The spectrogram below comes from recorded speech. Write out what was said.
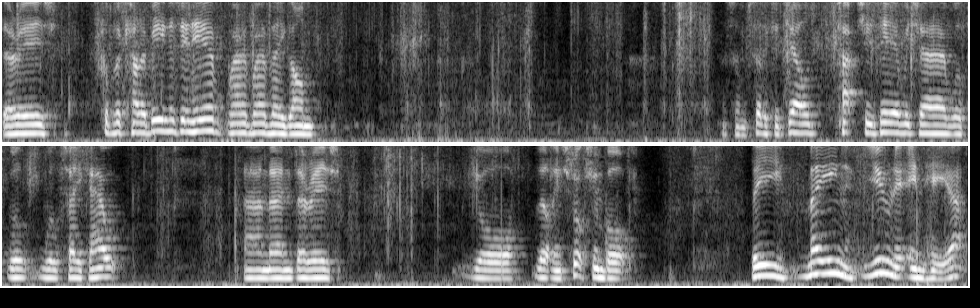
There is a couple of carabiners in here. Where, where have they gone? Some silica gel patches here, which uh, we'll, we'll, we'll take out. And then there is your little instruction book. The main unit in here,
